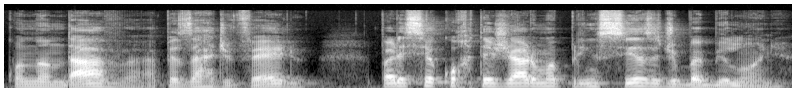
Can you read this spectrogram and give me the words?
Quando andava, apesar de velho, parecia cortejar uma princesa de Babilônia.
